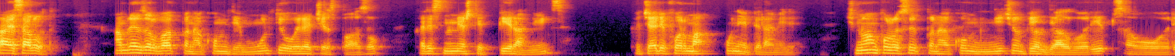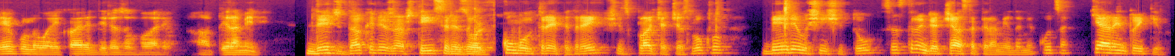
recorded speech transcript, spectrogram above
Hai, salut! Am rezolvat până acum de multe ori acest puzzle, care se numește Pyramix, căci are forma unei piramide. Și nu am folosit până acum niciun fel de algoritm sau o regulă oarecare de rezolvare a piramidei. Deci, dacă deja știi să rezolvi cubul 3 pe 3 și îți place acest lucru, vei reuși și tu să strângi această piramidă micuță chiar intuitiv.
